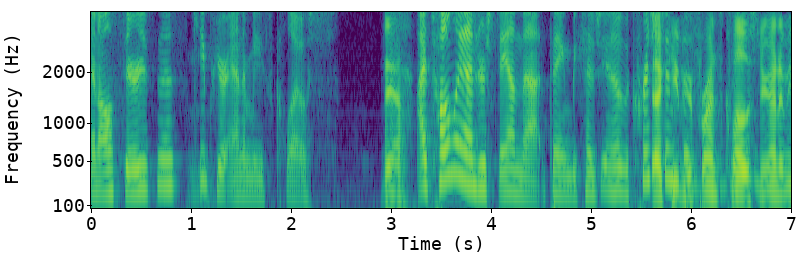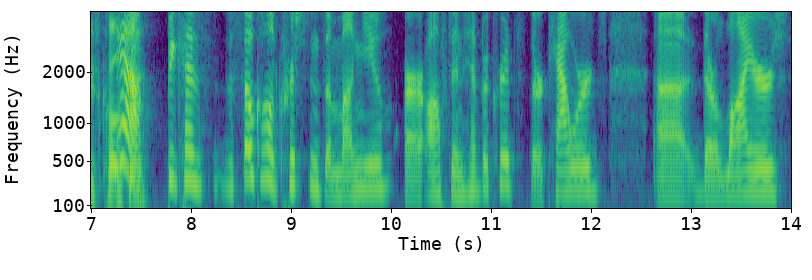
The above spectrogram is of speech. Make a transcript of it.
in all seriousness, keep your enemies close. yeah I totally understand that thing because you know the yeah, Christians. keep your friends close and your enemies closer Yeah, because the so-called Christians among you are often hypocrites. They're cowards. Uh, they're liars.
